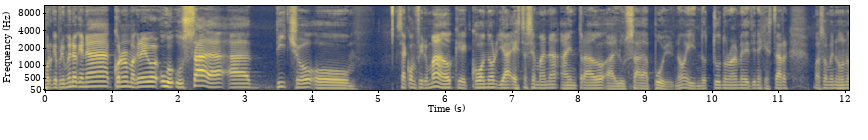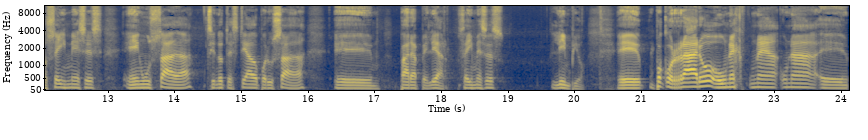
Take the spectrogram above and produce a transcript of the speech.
Porque primero que nada, Conor McGregor, Usada ha dicho o se ha confirmado que Conor ya esta semana ha entrado al USADA Pool, ¿no? Y tú normalmente tienes que estar más o menos unos seis meses en USADA, siendo testeado por USADA, eh, para pelear. Seis meses limpio. Eh, un poco raro o una, una, una, eh,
